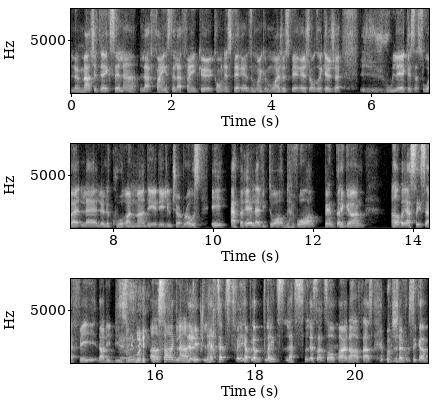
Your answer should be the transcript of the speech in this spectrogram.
Le, match était excellent. La fin, c'était la fin qu'on espérait, du moins que moi j'espérais. Je que je, voulais que ce soit le, couronnement des, des Lucha Bros. Et après la victoire, de voir Pentagon embrasser sa fille dans des bisous ensanglantés. Puis là, sa petite fille a comme plein de le sang de son père d'en face. Moi, j'avoue que c'est comme.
